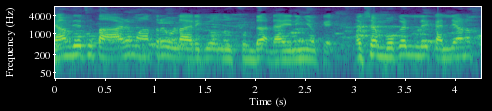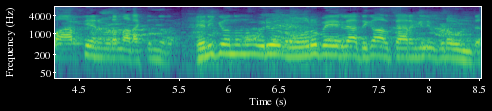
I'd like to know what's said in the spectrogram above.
ഞാൻ വിചാരിച്ച താഴെ മാത്രമേ ഉള്ളായിരിക്കുമെന്ന് ഫുഡ് ഡൈനിങ് ഒക്കെ. പക്ഷെ മുകളിൽ കല്യാണ പാർട്ടിയാണ് ഇവിടെ നടക്കുന്നത്. എനിക്ക് തോന്നുന്നു ഒരു നൂറ് പേരിലധികം ആൾക്കാരെങ്കിലും ഇവിടെ ഉണ്ട്.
